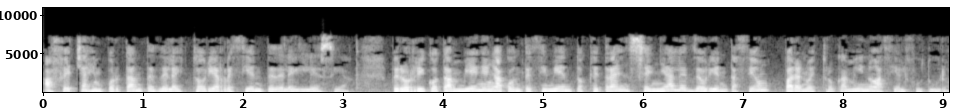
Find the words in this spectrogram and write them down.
a fechas importantes de la historia reciente de la Iglesia, pero rico también en acontecimientos que traen señales de orientación para nuestro camino hacia el futuro.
